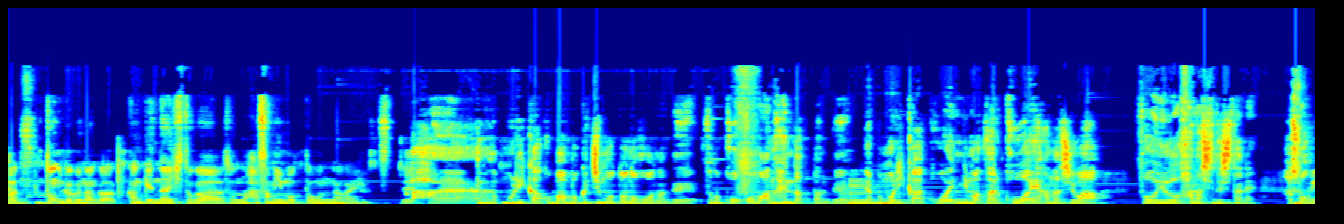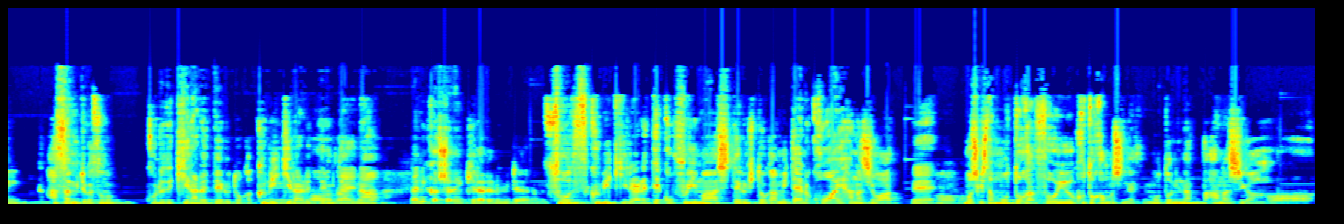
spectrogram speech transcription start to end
まあ、とにかくなんか関係ない人が、その、ハサミ持った女がいるっつって。はでも森川公まあ僕地元の方なんで、その高校もあの辺だったんで、うんやっぱ森川公園にまつわる怖い話は、そういう話でしたね。ハサミ？ハサミとかその、これで切られてるとか、首切られてみたいあーな。何かしらに切られるみたいな。そうです。首切られてこう振り回してる人がみたいな怖い話はあって、もしかしたら元がそういうことかもしれないですね。元になった話が。は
